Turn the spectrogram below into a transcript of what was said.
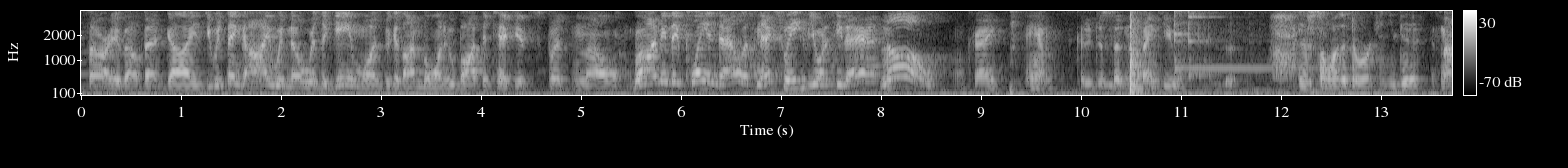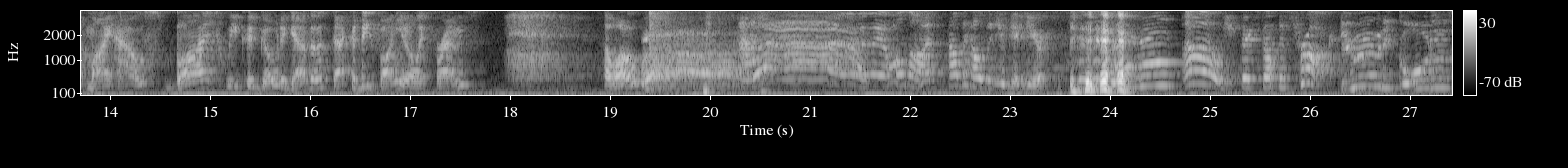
Sorry about that, guys. You would think I would know where the game was because I'm the one who bought the tickets, but no. Well, I mean, they play in Dallas next week if you want to see that. No! Okay, damn. Could have just said no thank you. There's someone at the door. Can you get it? It's not my house, but we could go together. That could be fun, you know, like friends. Hello? Ah! Wait, wait, hold on. How the hell did you get here? Oh, he fixed up his truck. Do you have any quarters?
